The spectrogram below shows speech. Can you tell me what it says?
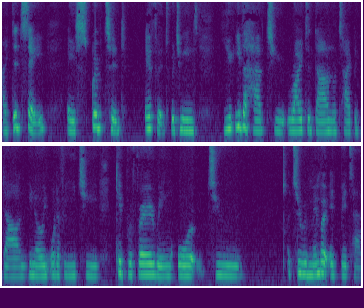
I did say a scripted effort, which means you either have to write it down or type it down, you know, in order for you to keep referring or to to remember it better,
